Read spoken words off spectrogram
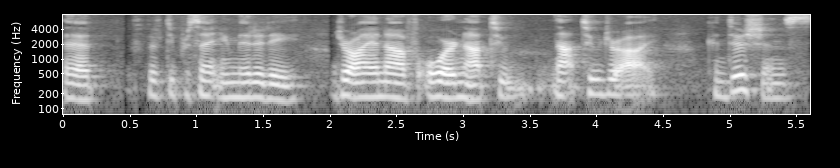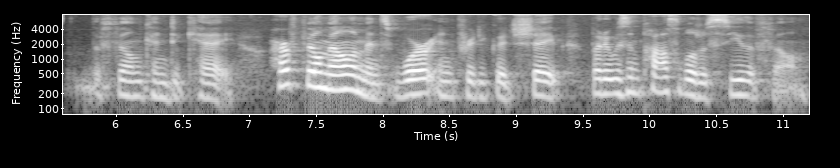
at 50% humidity, dry enough or not too not too dry conditions, the film can decay. Her film elements were in pretty good shape, but it was impossible to see the film.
